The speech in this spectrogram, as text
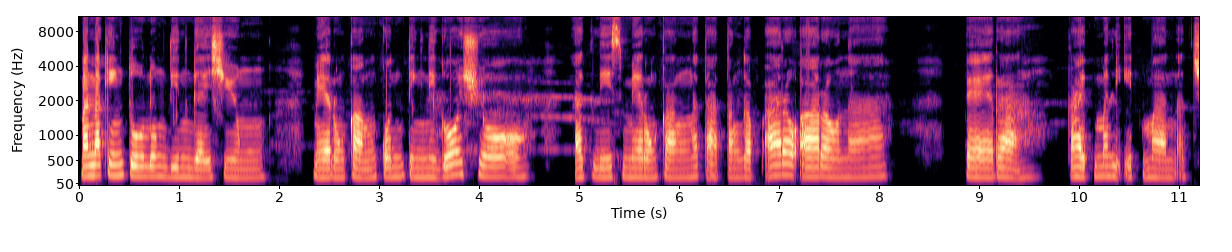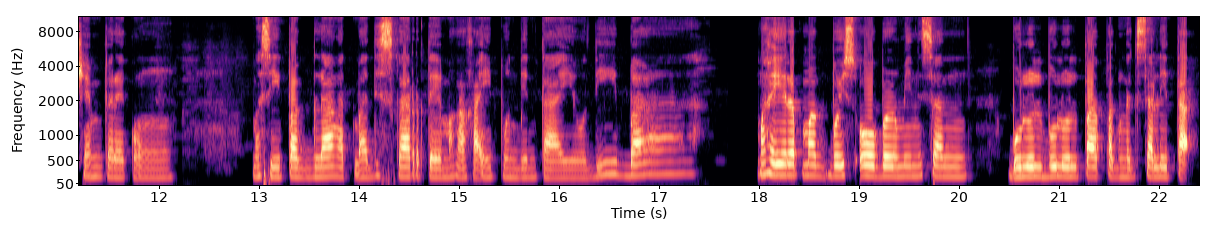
malaking tulong din guys yung meron kang konting negosyo at least meron kang natatanggap araw-araw na pera kahit maliit man. At syempre kung masipag lang at madiskarte makakaipon din tayo, 'di ba? mahirap mag voice over minsan bulol-bulol pa pag nagsalita.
